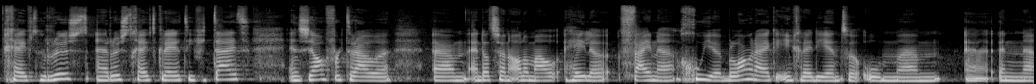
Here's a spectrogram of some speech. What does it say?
geeft rust. En rust geeft creativiteit en zelfvertrouwen. Um, en dat zijn allemaal hele fijne, goede, belangrijke ingrediënten om um, uh, een uh,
